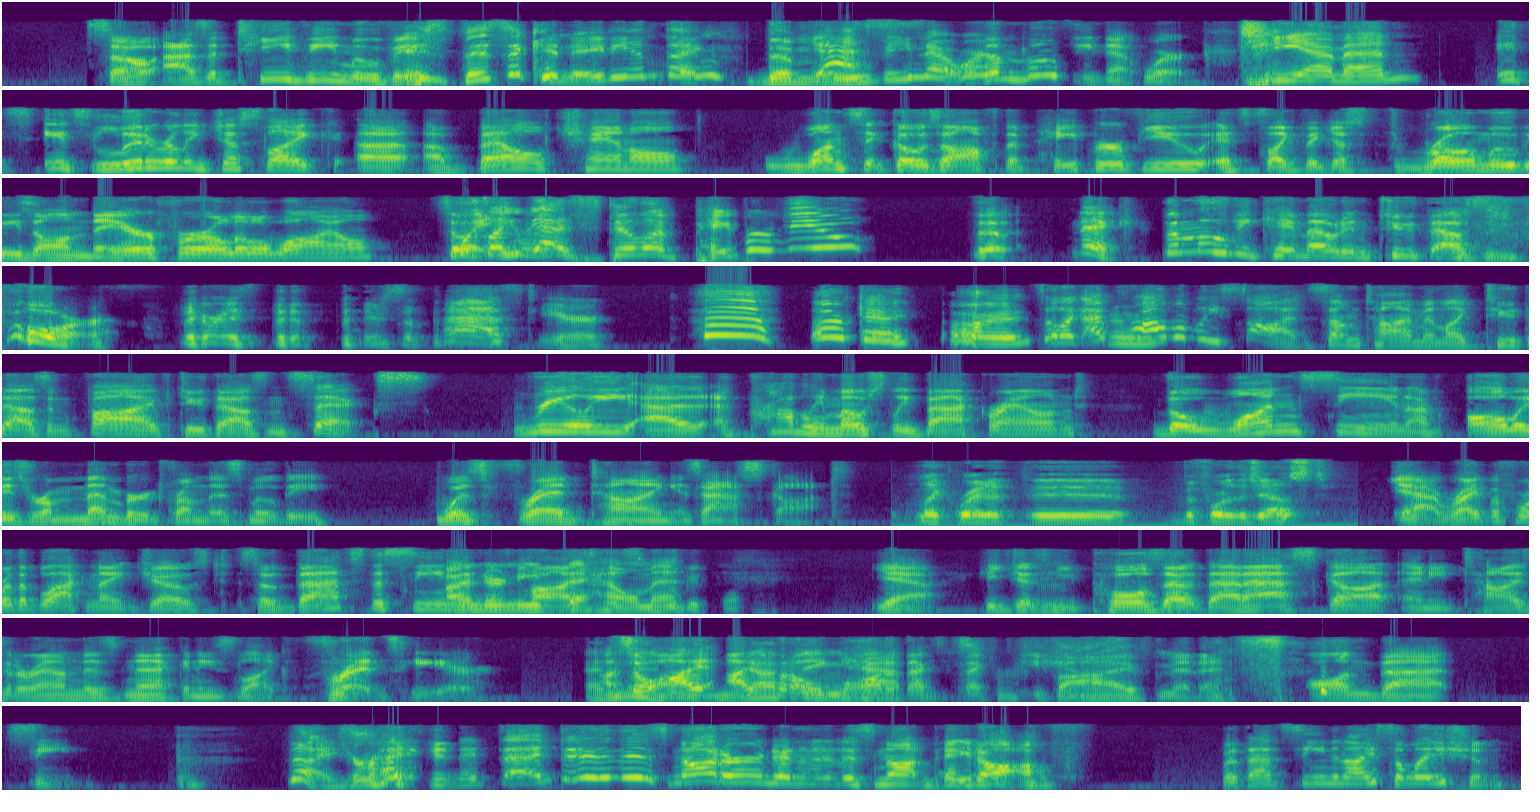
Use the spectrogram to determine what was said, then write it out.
So as a TV movie, Is this a Canadian thing? The Yes, movie network? the movie network. TMN? It's it's literally just like a, a Bell channel. Once it goes off the pay per view, it's like they just throw movies on there for a little while. So Wait, it's like you guys still have pay per view? the Nick, the movie came out in 2004. There is there's a past here. Okay, all right. So like I probably saw it sometime in like 2005, 2006. Really, uh, probably mostly background. The one scene I've always remembered from this movie was Fred tying his ascot. Like right at the before the joust? Yeah, right before the Black Knight joust. So that's the scene Underneath defines the helmet? Scooby. Yeah, he just he hmm. pulls out that ascot and he ties it around his neck and he's like, "Fred's here." And uh, so I- I put a lot of happens for expectations. five minutes. on that scene. nice. You're right. And it, it, it is not earned and it is not paid off. But that scene in isolation.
